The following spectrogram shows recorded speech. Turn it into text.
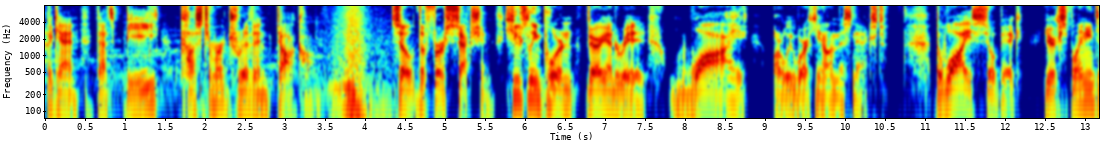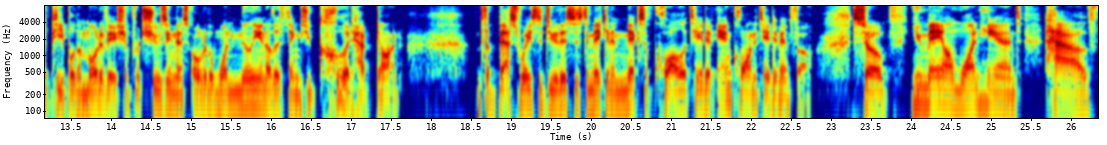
Again, that's becustomerdriven.com. So, the first section, hugely important, very underrated. Why are we working on this next? The why is so big. You're explaining to people the motivation for choosing this over the 1 million other things you could have done. The best ways to do this is to make it a mix of qualitative and quantitative info. So you may, on one hand, have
